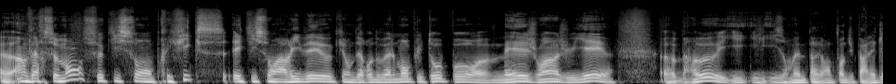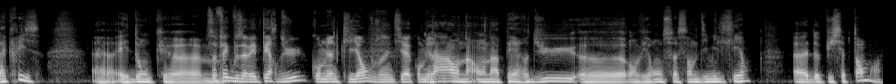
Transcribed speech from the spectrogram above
inversement, ceux qui sont en prix fixe et qui sont arrivés, eux, qui ont des renouvellements plutôt pour mai, juin, juillet, ben eux, ils n'ont même pas entendu parler de la crise. et donc, ça fait que vous avez perdu combien de clients? Vous en étiez à combien? Là, on a, on a perdu environ 70 000 clients. Euh, depuis septembre.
